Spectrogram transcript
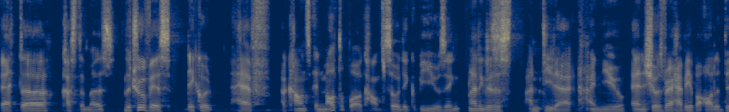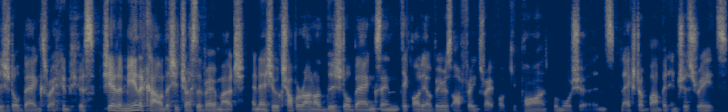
better customers, the truth is they could have accounts in multiple accounts. So they could be using, I think this is auntie that I knew, and she was very happy about all the digital banks, right? Because she had a main account that she trusted very much. And then she would shop around all the digital banks and take all their various offerings, right? For coupons, promotions, extra bump in interest rates.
